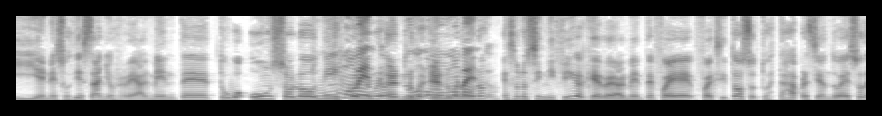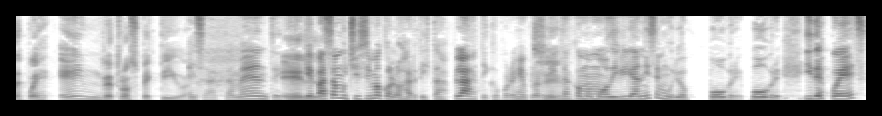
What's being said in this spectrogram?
Y en esos 10 años realmente tuvo un solo Tuvo un disco momento, el, el tuvo como un uno. Eso no significa que realmente fue, fue exitoso. Tú estás apreciando eso después en retrospectiva. Exactamente. Que pasa muchísimo con los artistas plásticos. Por ejemplo, Sí. artistas como Modigliani se murió pobre, pobre. Y después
